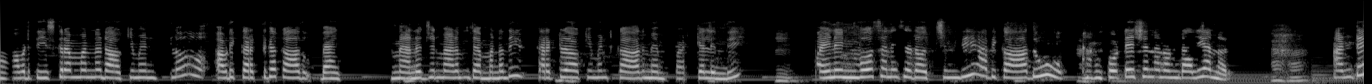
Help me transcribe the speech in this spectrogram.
ఆవిడ తీసుకురమ్మన్న డాక్యుమెంట్లో ఆవిడ కరెక్ట్గా కాదు. బ్యాంక్ మేనేజర్ మేడం తెమ్మన్నది కరెక్ట్ డాక్యుమెంట్ కాదు మేము పట్టుకెళ్ళింది. పైన ఇన్వోస్ అనేసి ఏదో వచ్చింది. అది కాదు కొటేషన్ అని ఉండాలి అన్నారు. అంటే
